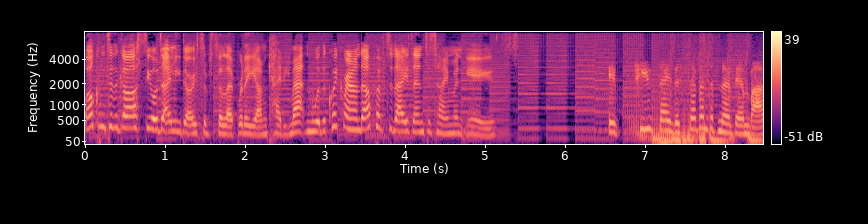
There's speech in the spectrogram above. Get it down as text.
Welcome to The Goss, your daily dose of celebrity. I'm Katie Mattin with a quick roundup of today's entertainment news. It's Tuesday, the 7th of November,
